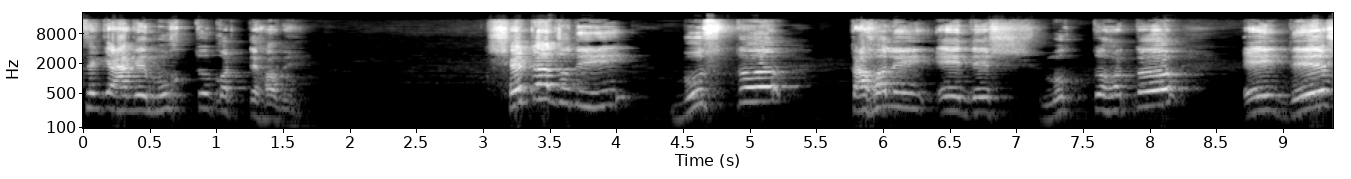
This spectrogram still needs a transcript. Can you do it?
থেকে আগে মুক্ত করতে হবে। সেটা যদি বুঝতো, তাহলে এই দেশ মুক্ত হতো। এই দেশ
